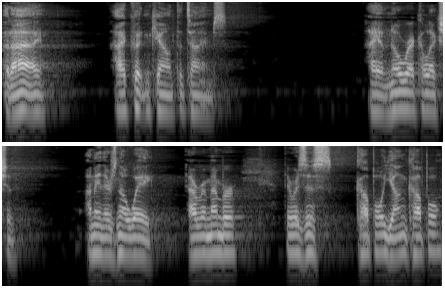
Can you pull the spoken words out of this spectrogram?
But I, I couldn't count the times. I have no recollection. I mean, there's no way. I remember there was this couple, young couple,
